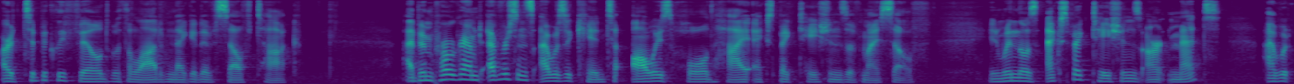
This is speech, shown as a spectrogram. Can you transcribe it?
are typically filled with a lot of negative self talk. I've been programmed ever since I was a kid to always hold high expectations of myself. And when those expectations aren't met, I would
